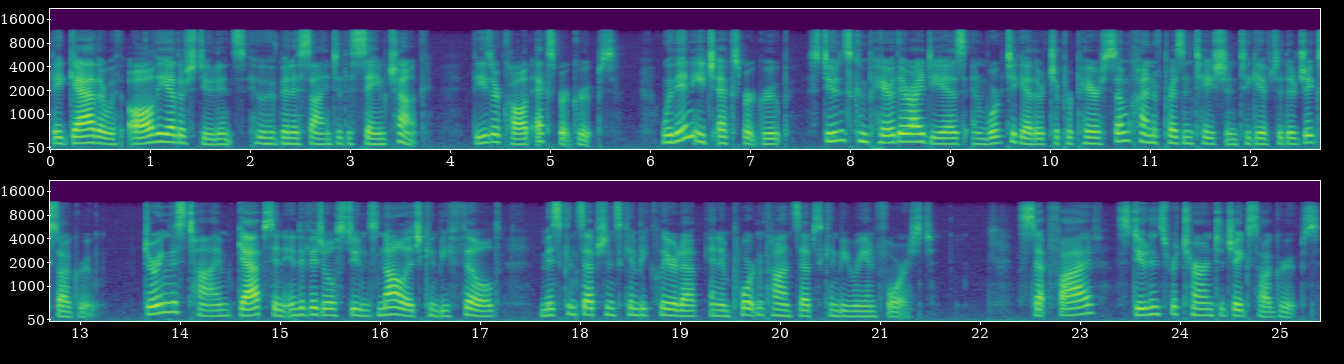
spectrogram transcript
they gather with all the other students who have been assigned to the same chunk. These are called expert groups. Within each expert group, students compare their ideas and work together to prepare some kind of presentation to give to their jigsaw group. During this time, gaps in individual students' knowledge can be filled, misconceptions can be cleared up, and important concepts can be reinforced. Step 5. Students return to jigsaw groups.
